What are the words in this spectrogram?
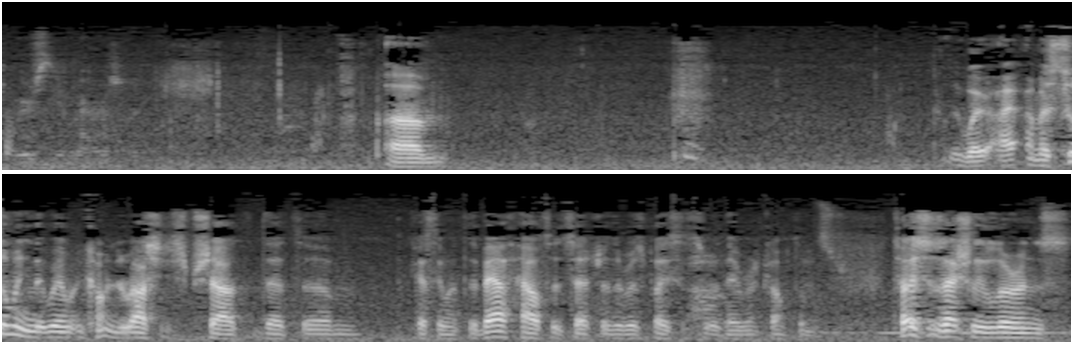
the, where's the embarrassment? Um, way- I, I'm assuming that when according to Rashi's Pshat that um, I guess they went to the bathhouse, etc. There was places where they were uncomfortable. Tosis actually learns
